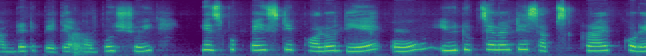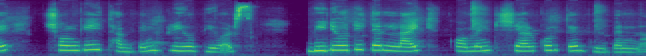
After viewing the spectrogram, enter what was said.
আপডেট পেতে অবশ্যই ফেসবুক পেজটি ফলো দিয়ে ও ইউটিউব চ্যানেলটি সাবস্ক্রাইব করে সঙ্গেই থাকবেন প্রিয় ভিউয়ার্স ভিডিওটিতে লাইক কমেন্ট শেয়ার করতে ভুলবেন না।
